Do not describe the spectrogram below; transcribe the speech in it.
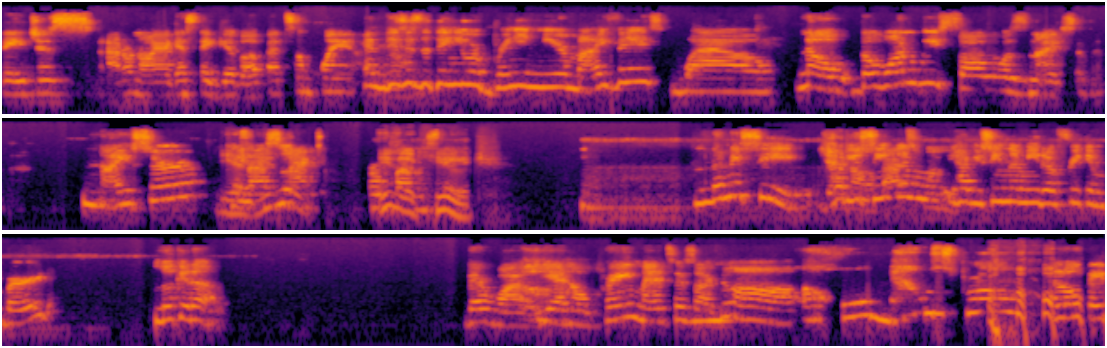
they just, I don't know. I guess they give up at some point. And this know. is the thing you were bringing near my face? Wow. no, the one we saw was nicer than that. Nicer? Yeah, Because I these look- it These look huge. Let me see. Yeah, have you seen them one- have you seen them eat a freaking bird? Look it up. They're wild. Yeah, no, praying mantis are. No, a whole mouse, bro. Hello, they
